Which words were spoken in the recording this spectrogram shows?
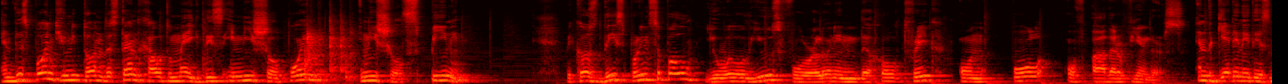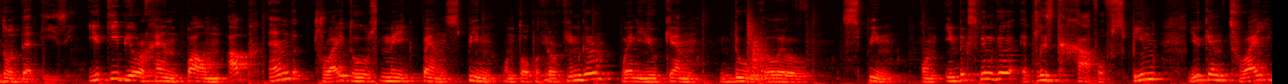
At this point you need to understand how to make this initial point, initial spinning. Because this principle you will use for learning the whole trick on all of other fingers. And getting it is not that easy. You keep your hand palm up and try to make pen spin on top of your finger. When you can do a little spin on index finger, at least half of spin, you can try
